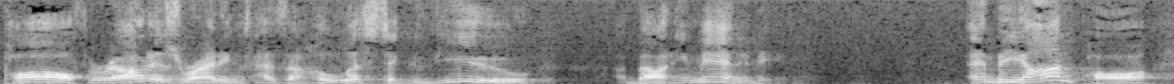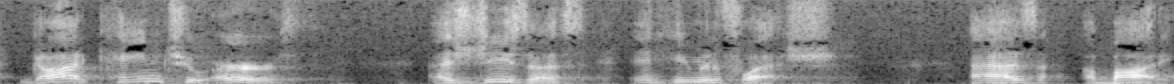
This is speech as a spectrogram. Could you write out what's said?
Paul, throughout his writings, has a holistic view about humanity. And beyond Paul, God came to earth as Jesus in human flesh, as a body.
